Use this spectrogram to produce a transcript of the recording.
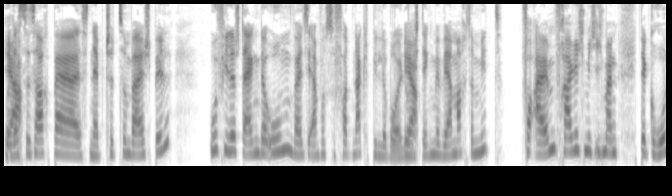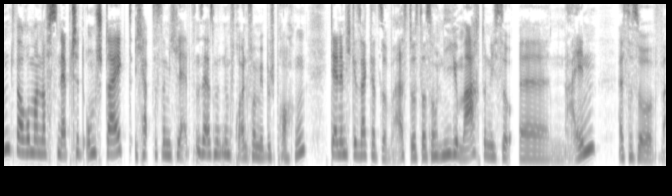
Ja. das ist auch bei Snapchat zum Beispiel. Ur viele steigen da um, weil sie einfach sofort Nacktbilder wollen. Ja. Und ich denke mir, wer macht da mit? Vor allem frage ich mich, ich meine, der Grund, warum man auf Snapchat umsteigt, ich habe das nämlich letztens erst mit einem Freund von mir besprochen, der nämlich gesagt hat, so was, du hast das noch nie gemacht und ich so, äh, nein. Also so, wa-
